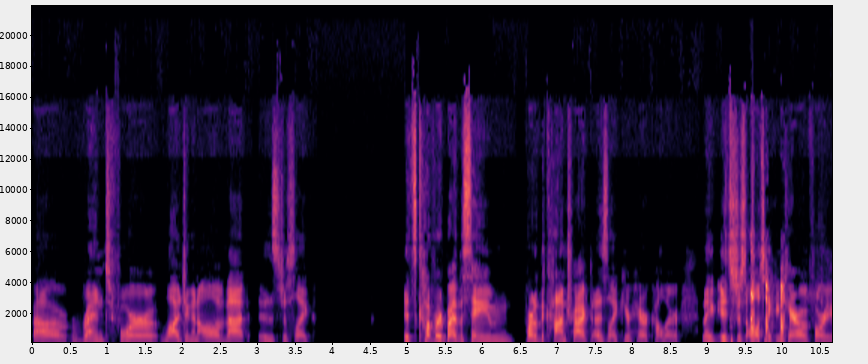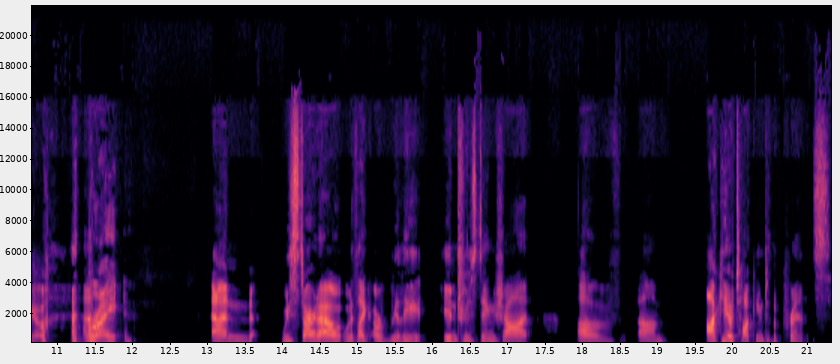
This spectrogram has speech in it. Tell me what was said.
uh rent for lodging and all of that is just like it's covered by the same part of the contract as like your hair color. Like it's just all taken care of for you. right. And we start out with like a really interesting shot of um, Akio talking to the prince.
